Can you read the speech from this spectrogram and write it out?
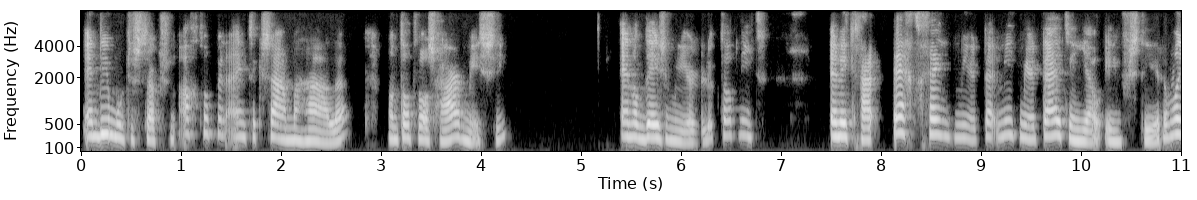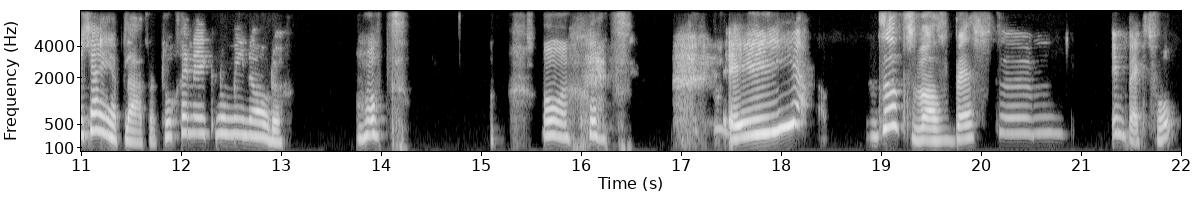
En die moeten straks een 8 op hun eindexamen halen, want dat was haar missie. En op deze manier lukt dat niet. En ik ga echt geen meer niet meer tijd in jou investeren, want jij hebt later toch geen economie nodig. Wat? Oh mijn god. Ja, dat was best um, impactvol.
